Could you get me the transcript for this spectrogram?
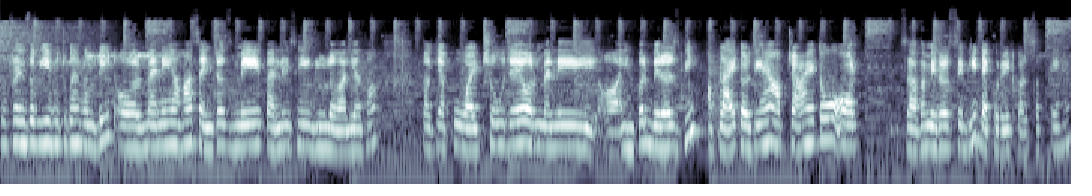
तो फ्रेंड्स अब ये हो चुका है कंप्लीट और मैंने यहाँ सेंटर्स में पहले से ही ग्लू लगा लिया था ताकि आपको वाइट शो हो जाए और मैंने इन पर मिरर्स भी अप्लाई कर दिए हैं। आप चाहें तो और ज़्यादा मिरर से भी डेकोरेट कर सकते हैं।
